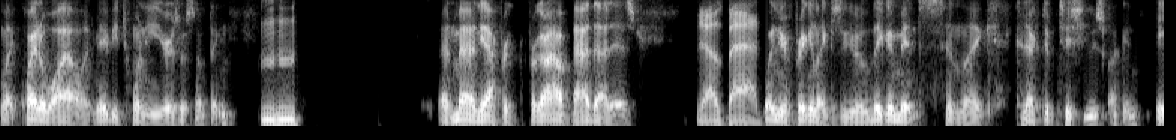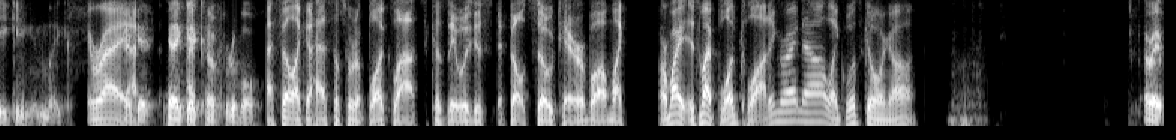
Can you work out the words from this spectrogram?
like quite a while, like maybe 20 years or something. Mm-hmm. And man, yeah, I for, forgot how bad that is Yeah, it was bad. when you're freaking like just your ligaments and like connective tissues fucking aching and like Right. can't get, can't get I- comfortable. I felt like I had some sort of blood clots because it was just it felt so terrible. I'm like, are my is my blood clotting right now? Like, what's going on? All right.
